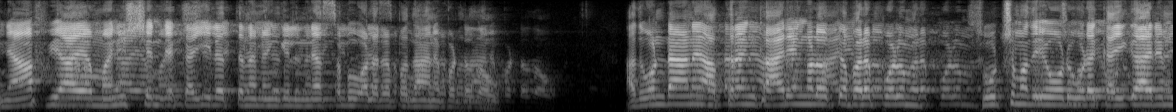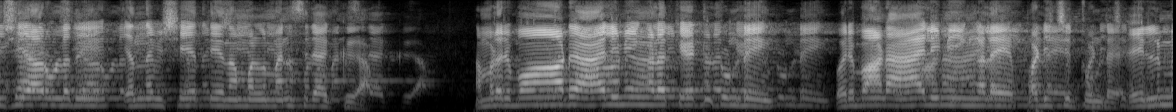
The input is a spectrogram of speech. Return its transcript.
നാഫിയായ മനുഷ്യന്റെ കയ്യിലെത്തണമെങ്കിൽ നെസബ് വളരെ പ്രധാനപ്പെട്ടതാവും. അതുകൊണ്ടാണ് അത്തരം കാര്യങ്ങളൊക്കെ പലപ്പോഴും സൂക്ഷ്മതയോടുകൂടെ കൈകാര്യം ചെയ്യാറുള്ളത് എന്ന വിഷയത്തെ നമ്മൾ മനസ്സിലാക്കുക. നമ്മൾ ഒരുപാട് ആലിമീങ്ങളെ കേട്ടിട്ടുണ്ട്. ഒരുപാട് ആലിമീങ്ങളെ പഠിച്ചിട്ടുണ്ട്. എൽമ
